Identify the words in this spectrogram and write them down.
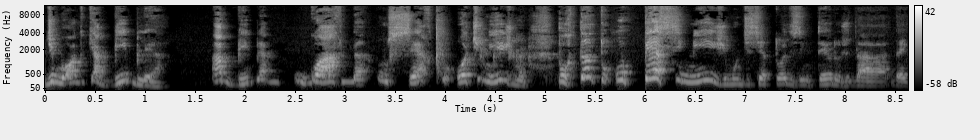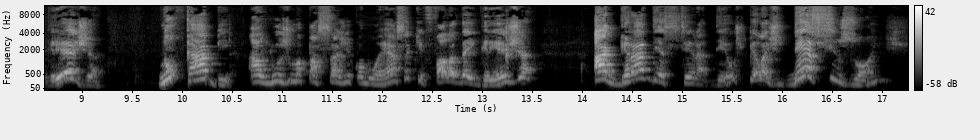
De modo que a Bíblia, a Bíblia guarda um certo otimismo. Portanto, o pessimismo de setores inteiros da, da igreja não cabe, à luz de uma passagem como essa, que fala da igreja agradecer a Deus pelas decisões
